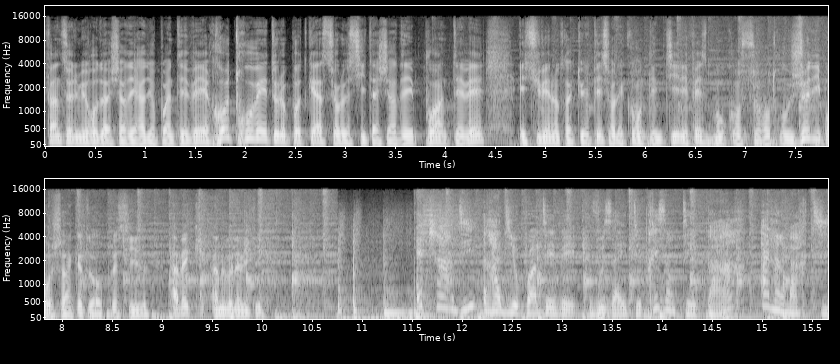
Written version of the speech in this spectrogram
Fin de ce numéro de HRDRadio.tv. Retrouvez tout le podcast sur le site HRD.tv et suivez notre actualité sur les comptes LinkedIn et Facebook. On se retrouve jeudi prochain à 14h précise avec un nouvel invité. HRD Radio.tv vous a été présenté par Alain Marty.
